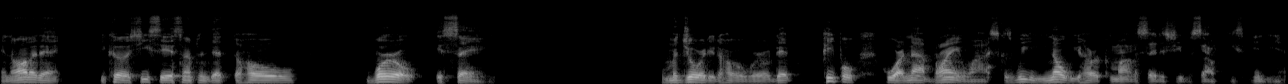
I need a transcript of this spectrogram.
and all of that because she said something that the whole world is saying. Majority of the whole world that people who are not brainwashed, because we know we heard Kamala say that she was Southeast Indian.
